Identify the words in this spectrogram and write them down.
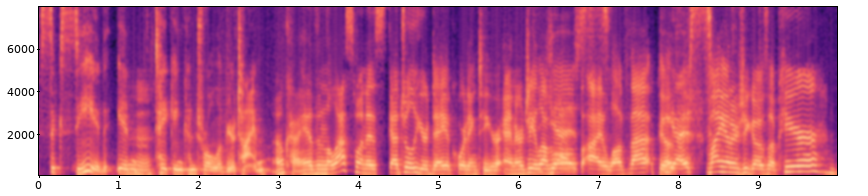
succeed in mm-hmm. taking control of your time. Okay, and then the last one is schedule your day according to your energy levels. Yes. I love that. Yes. My energy goes up here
